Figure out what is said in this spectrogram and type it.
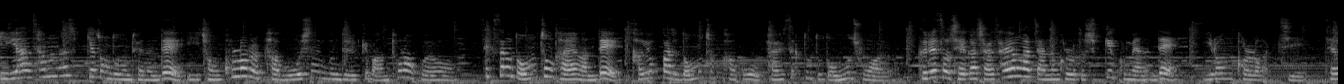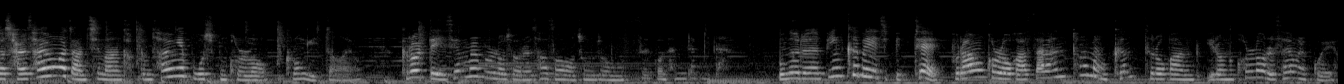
이게 한 3, 40개 정도는 되는데 이 전 컬러를 다 모으시는 분들이 꽤 많더라고요. 색상도 엄청 다양한데 가격까지 너무 착하고 발색도도 너무 좋아요. 그래서 제가 잘 사용하지 않는 컬러도 쉽게 구매하는데 이런 컬러 같이 제가 잘 사용하지 않지만 가끔 사용해보고 싶은 컬러 그런 게 있잖아요. 그럴 때 이 샘물 블러셔를 사서 종종 쓰곤 한답니다. 오늘은 핑크 베이지 빛에 브라운 컬러가 쌀한 톨만큼 들어간 이런 컬러를 사용할 거예요.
